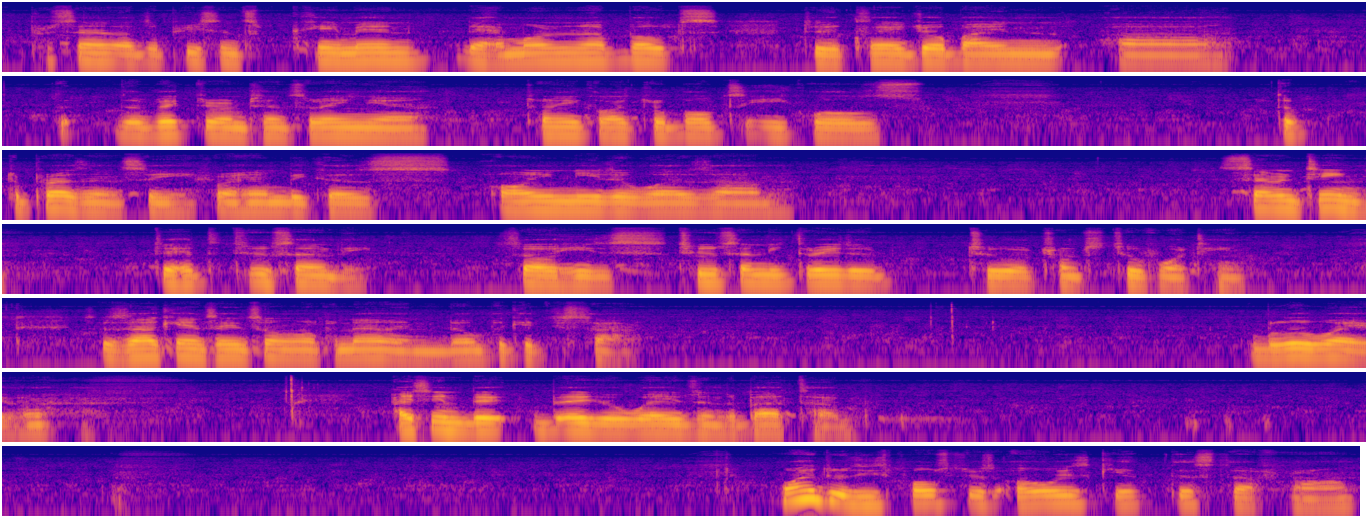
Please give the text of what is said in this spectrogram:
of the precincts came in. They have more than enough votes to declare Joe Biden uh, the victor in Pennsylvania, 20 electoral votes equals the, the presidency for him because all he needed was um, 17 to hit the 270. So he's 273 to, to Trump's 214. So I can't say so long for now, and don't forget your stop. Blue wave, huh? I seen big, bigger waves in the bathtub. Why do these posters always get this stuff wrong?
